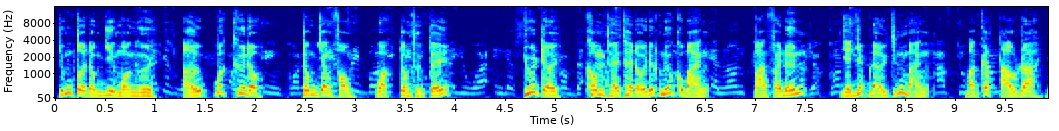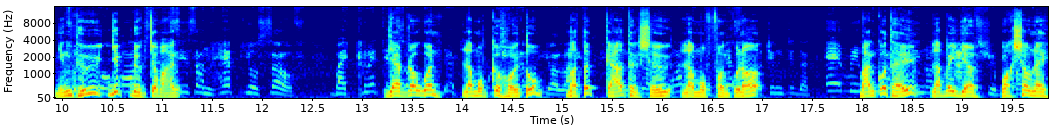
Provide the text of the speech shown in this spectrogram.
chúng tôi động viên mọi người ở bất cứ đâu, trong văn phòng hoặc trong thực tế. Chúa Trời không thể thay đổi đất nước của bạn. Bạn phải đến và giúp đỡ chính bạn bằng cách tạo ra những thứ giúp được cho bạn. Và Rowan là một cơ hội tốt mà tất cả thực sự là một phần của nó. Bạn có thể là bây giờ hoặc sau này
